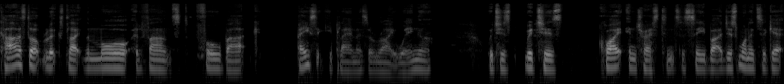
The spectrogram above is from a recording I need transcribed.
Karsdorp looks like the more advanced fullback, basically playing as a right winger, which is which is quite interesting to see. But I just wanted to get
